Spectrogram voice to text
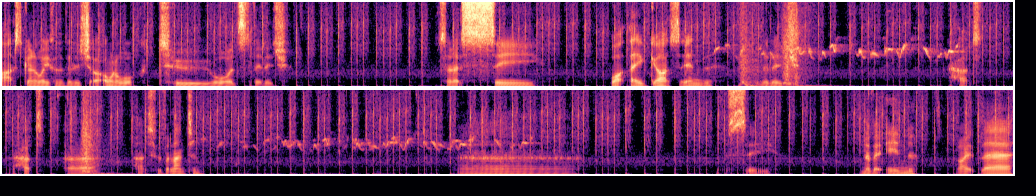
It's going away from the village. I, I want to walk towards the village. So let's see what they got in the village. A hut. A hut. Uh, hut with a lantern. Uh, let's see. Another inn. Right there.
